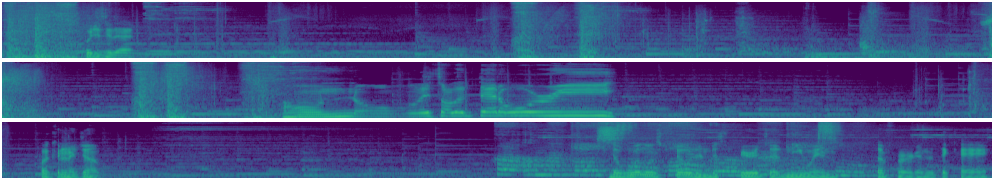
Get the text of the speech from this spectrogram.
We'll just do that. Oh no, it's all the dead Ori. Oh, Why couldn't I jump? The willow's children, the spirits of Niwen, suffered in the decay.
